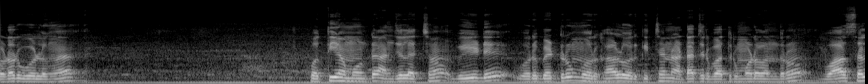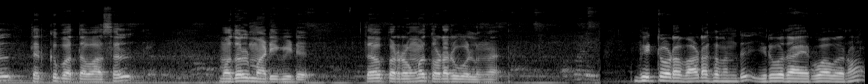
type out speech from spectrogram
தொடர்பு கொள்ளுங்கள் ஒத்தி அமௌண்ட்டு அஞ்சு லட்சம். வீடு ஒரு பெட்ரூம் ஒரு ஹால் ஒரு கிச்சன் அட்டாச்சு பாத்ரூமோடு வந்துடும் வாசல் தெற்கு பார்த்த வாசல் முதல் மாடி வீடு. தேவைப்படுறவங்க தொடர்பு கொள்ளுங்கள் வீட்டோட வாடகை வந்து இருபதாயிரம் ரூபா வரும்.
